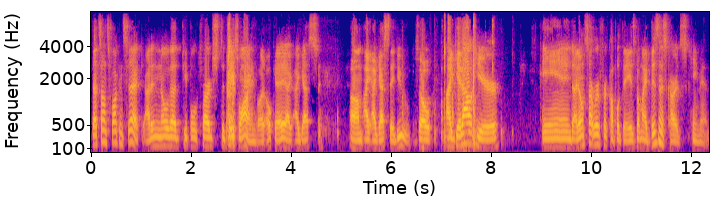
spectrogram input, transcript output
that sounds fucking sick. I didn't know that people charge to taste wine, but okay, I, I guess, um, I, I, guess they do. So I get out here, and I don't start work for a couple days, but my business cards came in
